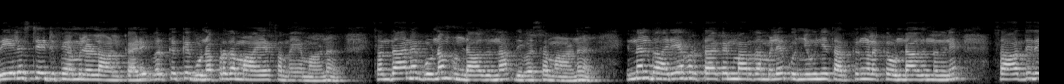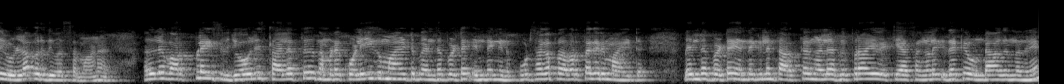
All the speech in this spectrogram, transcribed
റിയൽ എസ്റ്റേറ്റ് ഫേമിലുള്ള ആൾക്കാർ ഇവർക്കൊക്കെ ഗുണപ്രദമായ സമയമാണ്. സന്താന ഗുണം ഉണ്ടാകുന്ന ദിവസമാണ്. എന്നാൽ ഭാര്യ ഭർത്താക്കന്മാർ തമ്മിൽ കുഞ്ഞു കുഞ്ഞു തർക്കങ്ങളൊക്കെ ഉണ്ടാകുന്നതിന് സാധ്യതയുള്ള ഒരു ദിവസമാണ്. അതുപോലെ വർക്ക് പ്ലേസിൽ ജോലി സ്ഥലത്ത് നമ്മുടെ കൊളീഗുമായിട്ട് ബന്ധപ്പെട്ട് എന്തെങ്കിലും സഹപ്രവർത്തകരുമായിട്ട് ബന്ധപ്പെട്ട് എന്തെങ്കിലും തർക്കങ്ങൾ അഭിപ്രായ വ്യത്യാസങ്ങൾ ഇതൊക്കെ ഉണ്ടാകുന്നതിന്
